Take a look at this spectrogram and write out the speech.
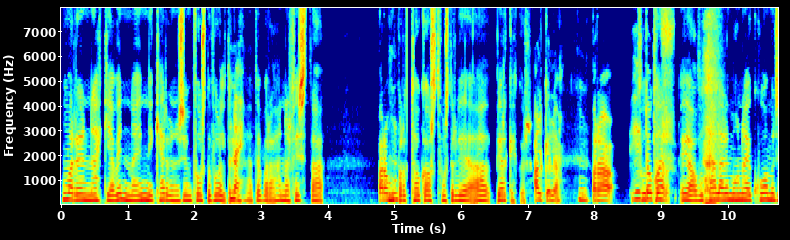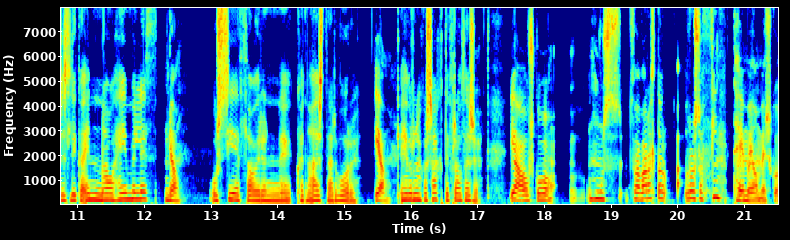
hún var reynin ekki að vinna inn í kerfinu sem fóstu fólkdur þetta er bara hennar fyrsta bara hún, hún bara tók ástfóstur við að bjarga ykkur Algjörlega, hún bara hitt okkur Já, þú talar um að hún hefði komið sérst líka inn á heimilið Já og sé þá í rauninni hvernig aðstæðar voru. Já. Hefur hún eitthvað sagt þig frá þessu? Já, sko, hún, það var alltaf rosa fínt heima hjá mér, sko,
